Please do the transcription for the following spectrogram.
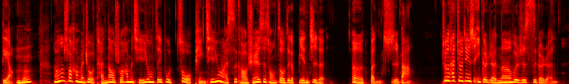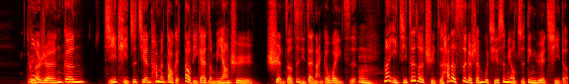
调？”嗯哼，然后那时候他们就有谈到说，他们其实用这部作品，其实用来思考弦乐四重奏这个编制的呃本质吧，就是他究竟是一个人呢，或者是四个人？对个人跟集体之间，他们到该到底该怎么样去？选择自己在哪个位置，嗯，那以及这首曲子它的四个声部其实是没有指定乐器的，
